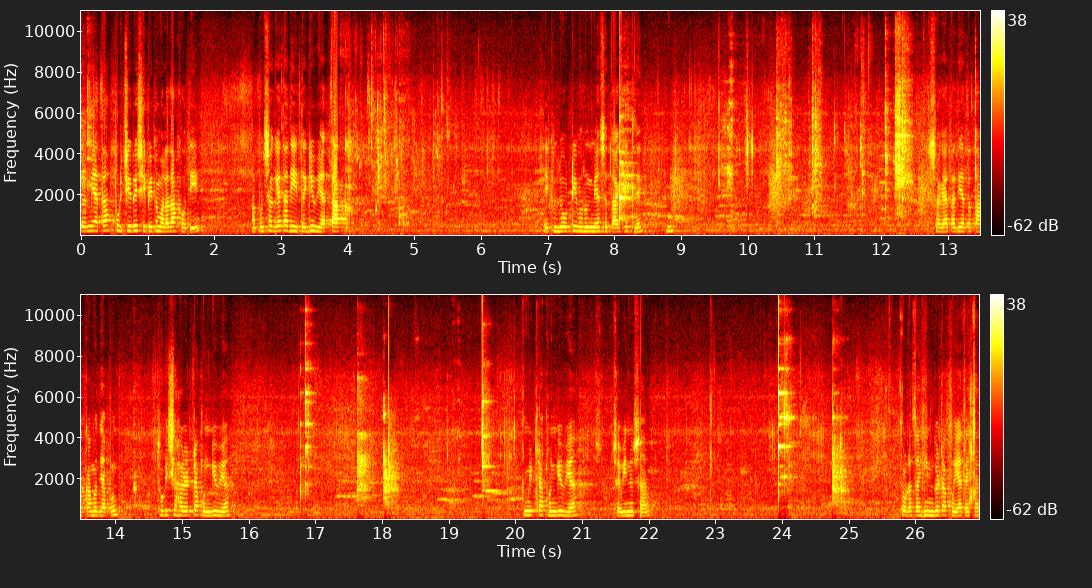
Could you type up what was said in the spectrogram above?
तर मी आता पुढची रेसिपी तुम्हाला दाखवते. आपण सगळ्यात आधी इथं घेऊया ताक. एक लोटी भरून मी असं ताक घेतलं आहे सगळ्यात आधी आता ताकामध्ये आपण थोडीशी हळद टाकून घेऊया. मीठ टाकून घेऊया चवीनुसार. थोडासा हिंग टाकूया त्याच्यात.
